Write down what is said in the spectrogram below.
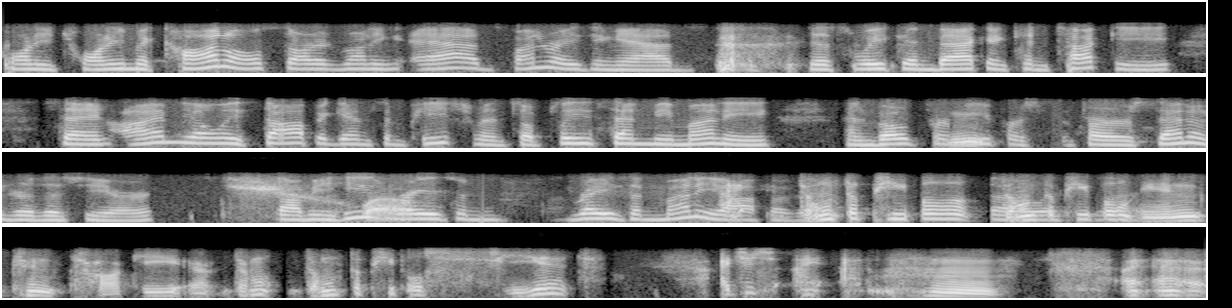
2020. McConnell started running ads, fundraising ads, this weekend back in Kentucky, saying, "I'm the only stop against impeachment, so please send me money and vote for mm. me for for senator this year." So I mean, he's raising raising money off of don't it. Don't the people? So don't the people in Kentucky? Uh, don't don't the people see it? I just I, I hmm. I, I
